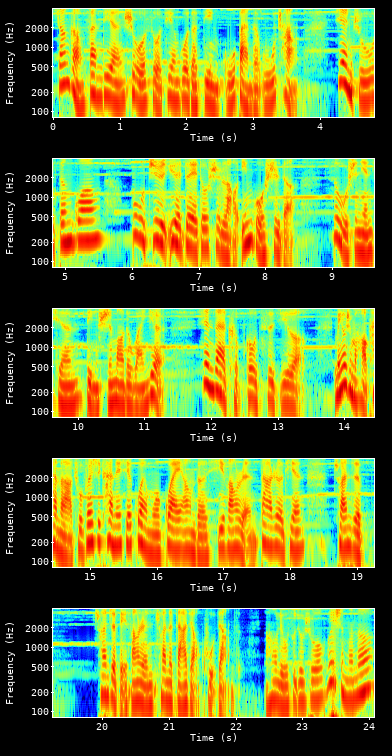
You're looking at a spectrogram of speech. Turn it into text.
香港饭店是我所见过的顶古板的舞场。”建筑、灯光、布置、乐队都是老英国式的，四五十年前顶时髦的玩意儿，现在可不够刺激了，没有什么好看的啦，除非是看那些怪模怪样的西方人，大热天穿着穿着北方人穿的扎脚裤这样子。然后刘苏就说：“为什么呢？”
